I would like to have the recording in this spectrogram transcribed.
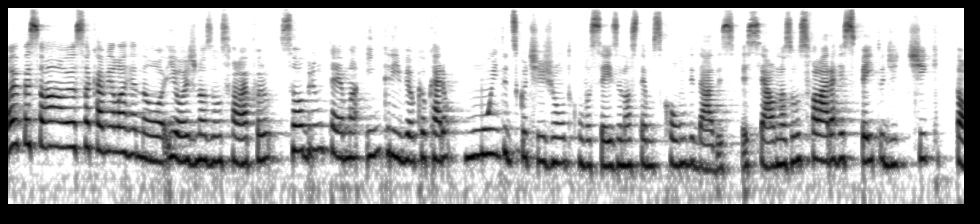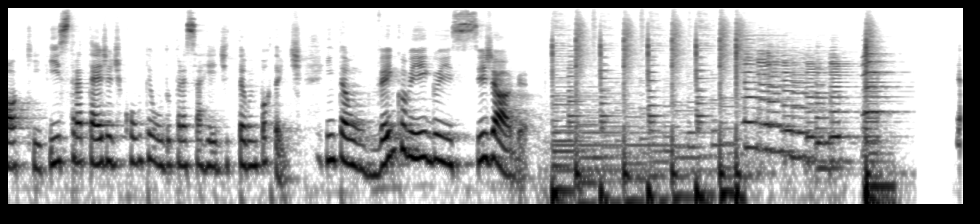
Oi, pessoal, eu sou Camila Renault e hoje nós vamos falar por, sobre um tema incrível que eu quero muito discutir junto com vocês e nós temos convidado especial. Nós vamos falar a respeito de TikTok e estratégia de conteúdo para essa rede tão importante. Então, vem comigo e se joga!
